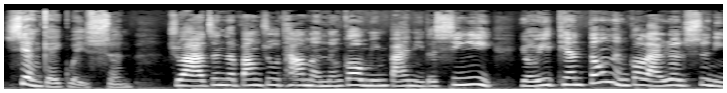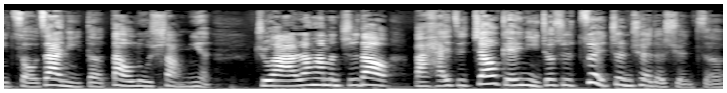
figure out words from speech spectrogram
献给鬼神。主啊，真的帮助他们能够明白你的心意，有一天都能够来认识你，走在你的道路上面。主啊，让他们知道把孩子交给你就是最正确的选择，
